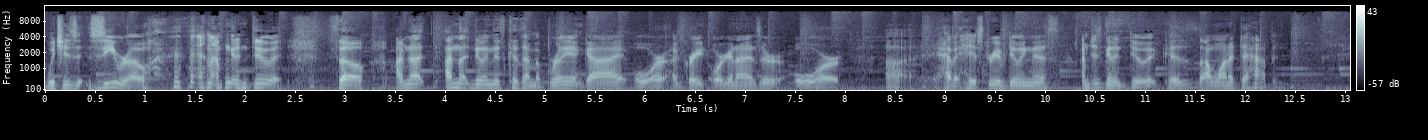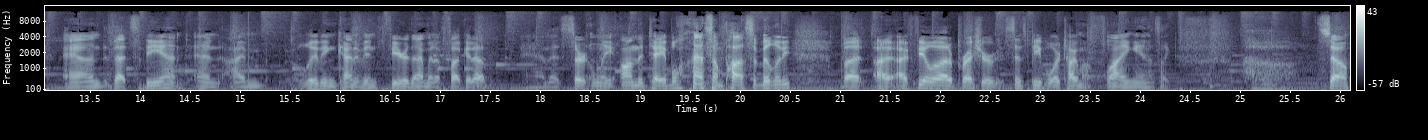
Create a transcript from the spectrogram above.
which is zero, and I'm going to do it. So I'm not I'm not doing this because I'm a brilliant guy or a great organizer or uh, have a history of doing this. I'm just going to do it because I want it to happen, and that's the end. And I'm living kind of in fear that I'm going to fuck it up, and that's certainly on the table as a possibility. But I, I feel a lot of pressure since people are talking about flying in. It's like, oh. so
